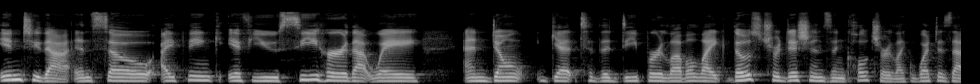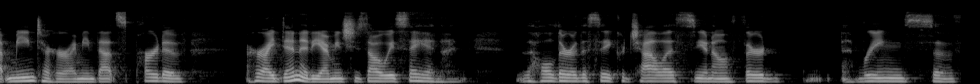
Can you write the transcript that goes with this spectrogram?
into that. And so I think if you see her that way, and don't get to the deeper level like those traditions and culture like what does that mean to her i mean that's part of her identity i mean she's always saying the holder of the sacred chalice you know third rings of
